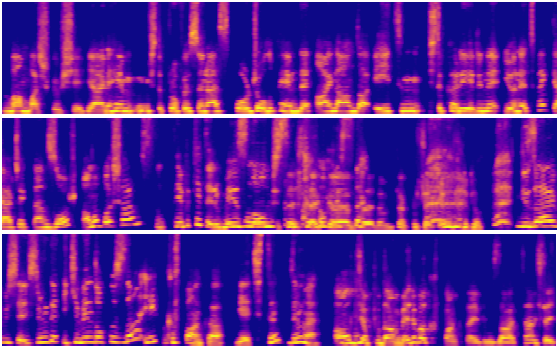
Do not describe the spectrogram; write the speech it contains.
bambaşka bir şey. Yani hem işte profesyonel sporcu olup hem de aynı anda eğitim işte kariyerini yönetmek gerçekten zor ama başarmışsın. Tebrik ederim. Mezun olmuşsun. Teşekkür ederim. Çok teşekkür ederim. Güzel bir şey. Şimdi 2009'da ilk Vakıf Bank'a geçtin değil mi? Altyapıdan beri Vakıfbank'taydım zaten. İşte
